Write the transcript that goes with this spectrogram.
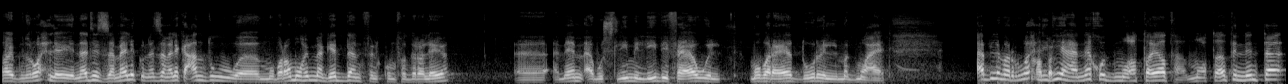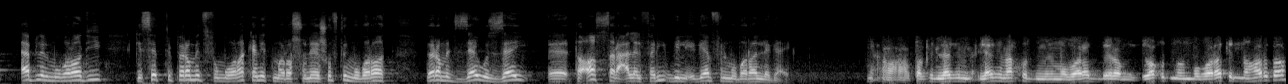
طيب نروح لنادي الزمالك ونادي الزمالك عنده مباراة مهمة جدا في الكونفدرالية آه، أمام أبو سليم الليبي في أول مباريات دور المجموعات. قبل ما نروح لدي هناخد معطياتها معطيات إن أنت قبل المباراة دي كسبت بيراميدز في مباراة كانت ماراثونية. شفت المباراة بيراميدز إزاي وإزاي آه، تأثر على الفريق بالإيجاب في المباراة اللي جاية؟ أعتقد لازم لازم آخد من مباراة بيراميدز واخد من مباراة النهارده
